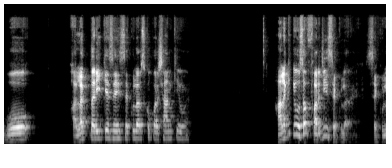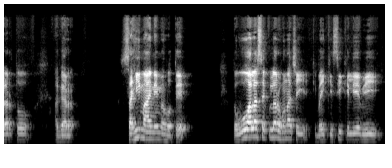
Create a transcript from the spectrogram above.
वो अलग तरीके से ही सेकुलर्स को परेशान किए हुए हालाँकि वो सब फर्जी सेकुलर हैं। सेकुलर तो अगर सही मायने में होते तो वो वाला सेकुलर होना चाहिए कि भाई किसी के लिए भी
